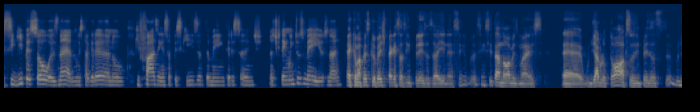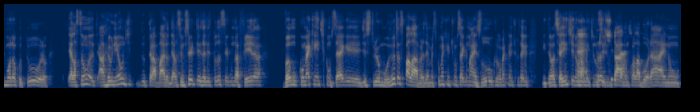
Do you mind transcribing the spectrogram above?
Seguir pessoas né, no Instagram no, que fazem essa pesquisa também é interessante. Acho que tem muitos meios, né? É que é uma coisa que eu vejo pega essas empresas aí, né? Sem, sem citar nomes, mas é, de agrotóxicos, empresas de monocultura, elas são a reunião de, do trabalho delas, tenho certeza ali toda segunda-feira vamos, como é que a gente consegue destruir o mundo? Em outras palavras, né? Mas como é que a gente consegue mais lucro? Como é que a gente consegue. Então, se a gente normalmente é, não se juntar, não colaborar e não,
